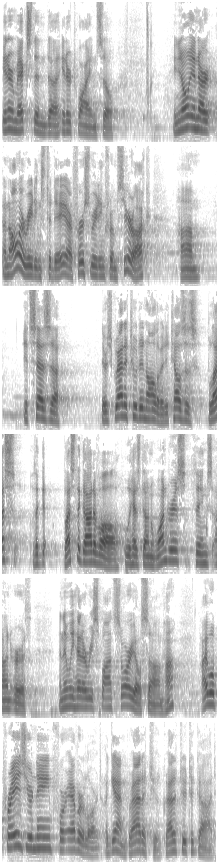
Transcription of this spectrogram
intermixed and uh, intertwined. So, and you know, in, our, in all our readings today, our first reading from Sirach, um, it says uh, there's gratitude in all of it. It tells us, bless the, bless the God of all who has done wondrous things on earth. And then we had a responsorial psalm, huh? I will praise your name forever, Lord. Again, gratitude, gratitude to God.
